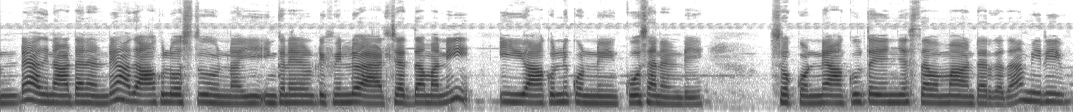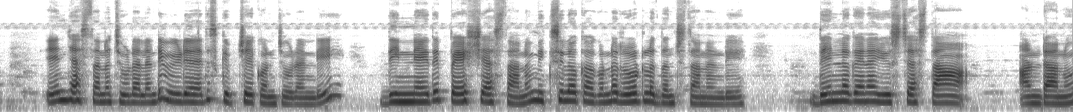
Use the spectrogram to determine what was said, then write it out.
ఉంటే అది నాటానండి. అది ఆకులు వస్తూ ఉన్నాయి. ఇంకా నేను టిఫిన్లో యాడ్ చేద్దామని ఈ ఆకుల్ని కొన్ని కోసానండి. సో కొన్ని ఆకులతో ఏం చేస్తావమ్మా అంటారు కదా మీరు ఏం చేస్తానో చూడాలంటే వీడియో అయితే స్కిప్ చేయకుండా చూడండి. దీన్ని అయితే పేస్ట్ చేస్తాను. మిక్సీలో కాకుండా రోట్లో దంచుతానండి. దేనిలోకైనా యూస్ చేస్తా అంటాను.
